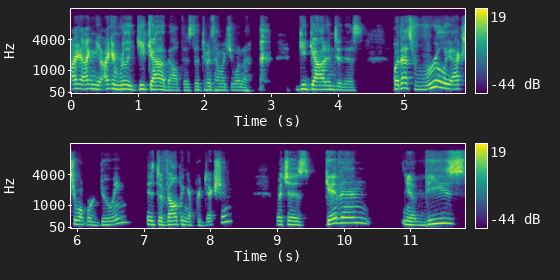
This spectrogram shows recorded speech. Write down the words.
I, I can I can really geek out about this. That depends how much you want to geek out into this, but that's really actually what we're doing is developing a prediction, which is given you know these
